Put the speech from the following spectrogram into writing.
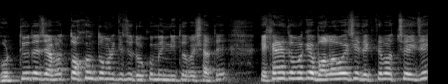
ভর্তি হতে যাবে, তখন তোমার কিছু ডকুমেন্ট নিতে হবে সাথে। এখানে তোমাকে বলা হয়েছে, দেখতে পাচ্ছ এই যে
